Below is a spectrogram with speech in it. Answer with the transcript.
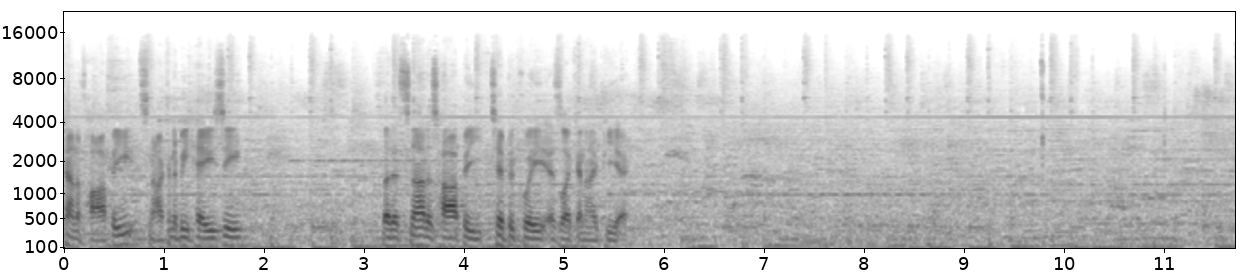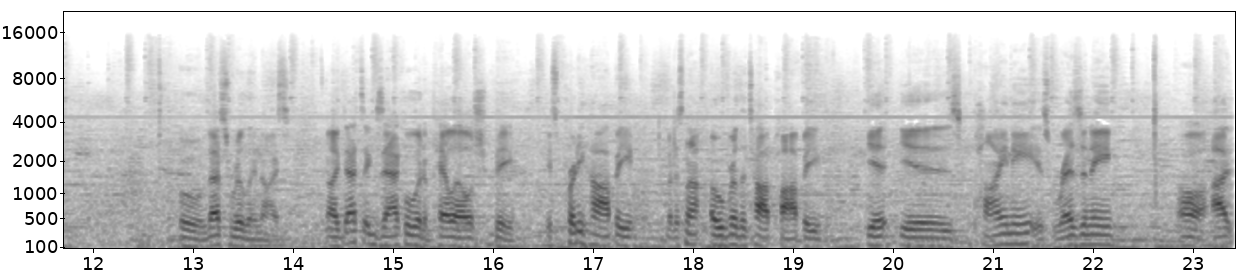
kind of hoppy. It's not gonna be hazy, but it's not as hoppy typically as like an IPA. Oh, that's really nice. Like that's exactly what a pale ale should be. It's pretty hoppy, but it's not over the top hoppy. It is piney, it's resiny. Oh, I,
